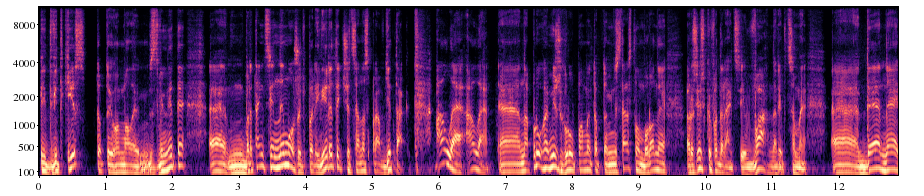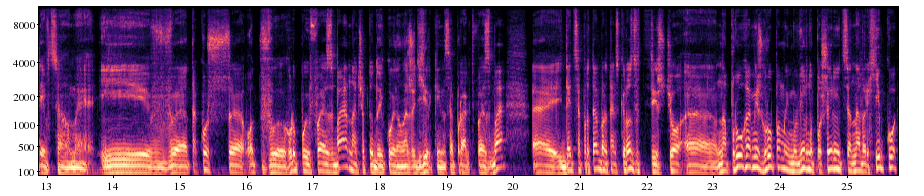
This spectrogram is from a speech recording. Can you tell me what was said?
під відкіс, тобто його мали звільнити. е, Британці не можуть перевірити, чи це насправді так. Але але е, напруга між групами, тобто Міністерством оборони Російської Федерації, вагнерівцями, е, ДНРівцями і в також от в групою ФСБ, начебто до якої належить Гіркін, це проект ФСБ. Йдеться про те в британській розвідці, що напруга між групами ймовірно поширюється на верхівку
